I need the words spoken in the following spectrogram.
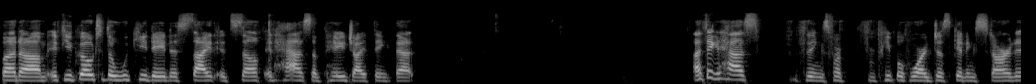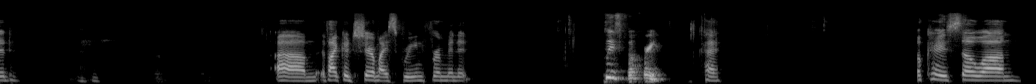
But um, if you go to the Wikidata site itself, it has a page, I think that I think it has things for, for people who are just getting started. Um, if I could share my screen for a minute. Please feel free. Okay. Okay, so um,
